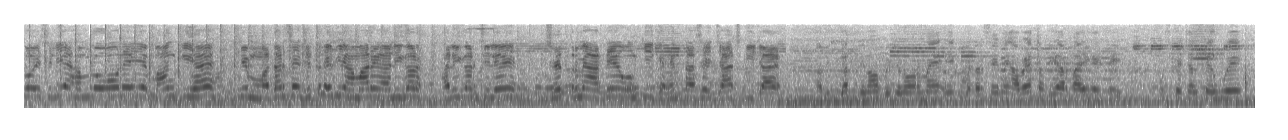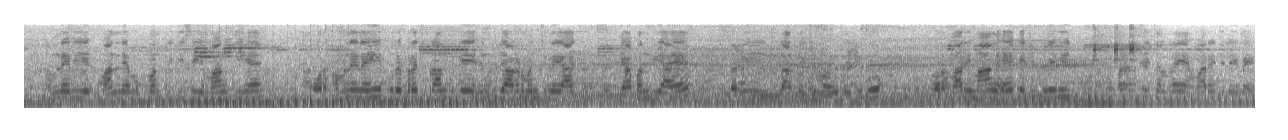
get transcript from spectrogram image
तो इसलिए हम लोगों ने ये मांग की है कि मदरसे जितने भी हमारे अलीगढ़ अलीगढ़ ज़िले क्षेत्र में आते हैं, उनकी गहनता से जाँच की जाए। अभी गत दिनों बिजनौर में एक मदरसे में अवैध हथियार पाए गए थे। उसके चलते हुए हमने भी माननीय मुख्यमंत्री जी से ये मांग की है और हमने नहीं पूरे ब्रज प्रांत के हिंदू जागरण मंच ने आज ज्ञापन दिया है, सभी जिलाध्यक्ष महोदय को। और हमारी मांग है कि जितने भी मदरसे चल रहे हैं हमारे ज़िले में,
